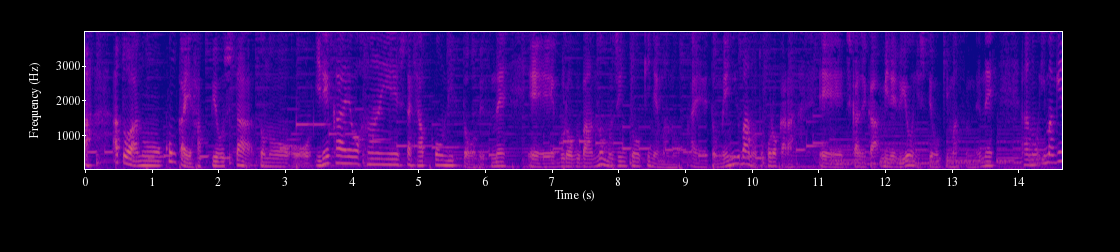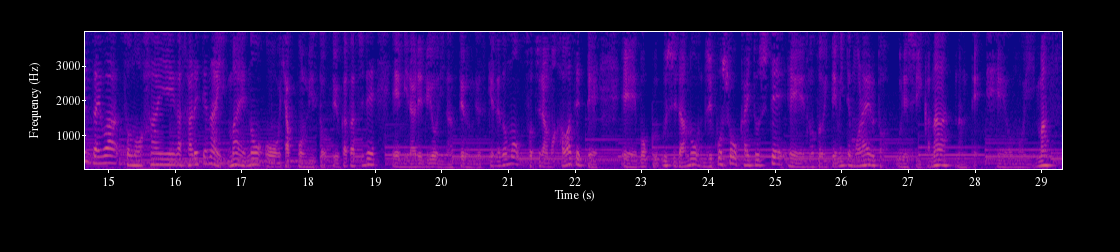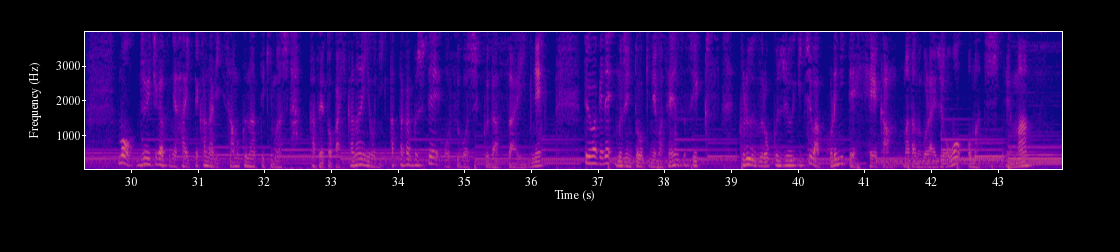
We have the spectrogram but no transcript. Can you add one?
あ、あとはあの、今回発表した、その、入れ替えを反映した100本リストをですね、えー、ブログ版の無人島キネマの、えっ、ー、と、メニューバーのところから、えー、近々見れるようにしておきますますんでね、あの、今現在は、その反映がされてない前の100本リストっていう形で、えー、見られるようになってるんですけれども、そちらも合わせて、えー、僕、牛田の自己紹介として、えー、覗いてみてもらえると嬉しいかな、なんて、えー、思います。もう11月に入ってかなり寒くなってきました。風邪とかひかないように暖かくしてお過ごしくださいね。というわけで、無人島キネマセンス6、クルーズ61はこれにて閉館。またのご来場をお待ちしてます。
